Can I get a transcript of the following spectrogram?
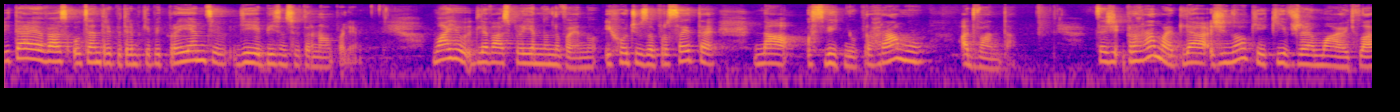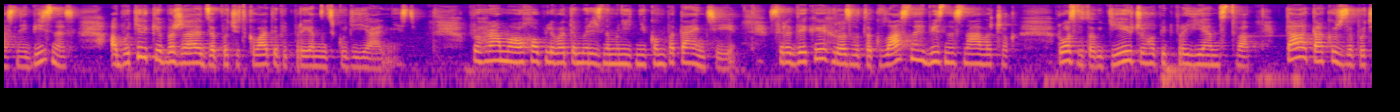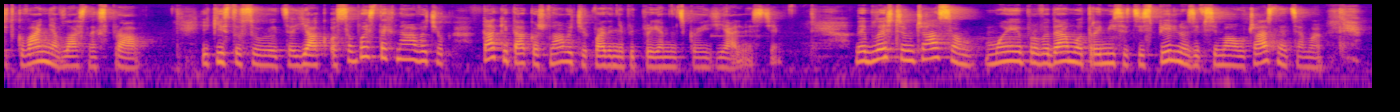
Вітаю вас у центрі підтримки підприємців Дія бізнесу Тернополі. Маю для вас приємну новину і хочу запросити на освітню програму Адванта. Це програма для жінок, які вже мають власний бізнес або тільки бажають започаткувати підприємницьку діяльність. Програма охоплюватиме різноманітні компетенції, серед яких розвиток власних бізнес-навичок, розвиток діючого підприємства та також започаткування власних справ, які стосуються як особистих навичок, так і також навичок ведення підприємницької діяльності. Найближчим часом ми проведемо три місяці спільно зі всіма учасницями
